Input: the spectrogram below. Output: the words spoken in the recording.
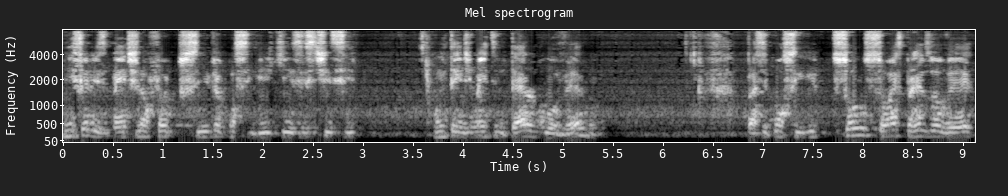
Infelizmente, não foi possível conseguir que existisse um entendimento interno no governo para se conseguir soluções para resolver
